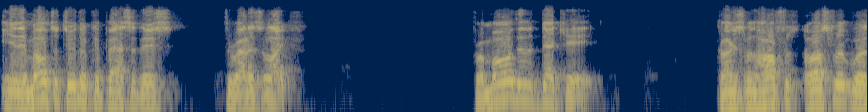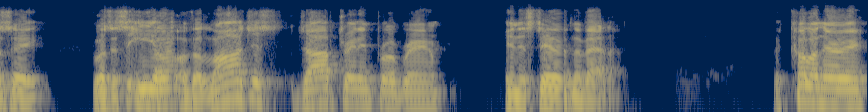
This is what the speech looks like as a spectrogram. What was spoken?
in a multitude of capacities throughout his life. For more than a decade, Congressman Horsford was a was the CEO of the largest job training program in the state of Nevada, the Culinary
